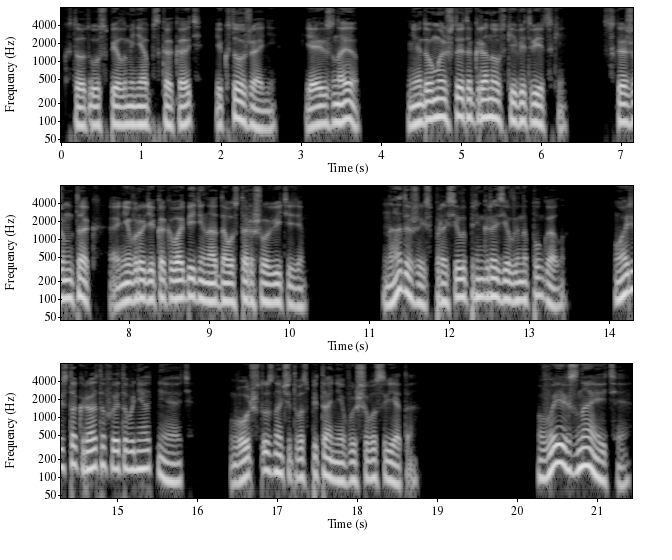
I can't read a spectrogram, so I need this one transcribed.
«Кто-то успел меня обскакать, и кто же они? Я их знаю. Не думаю, что это Грановский и Ветвицкий. Скажем так, они вроде как в обиде на одного старшего Витязя». Надо же, и спросил, и пригрозил, и напугал. У аристократов этого не отнять. Вот что значит воспитание высшего света. «Вы их знаете»,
